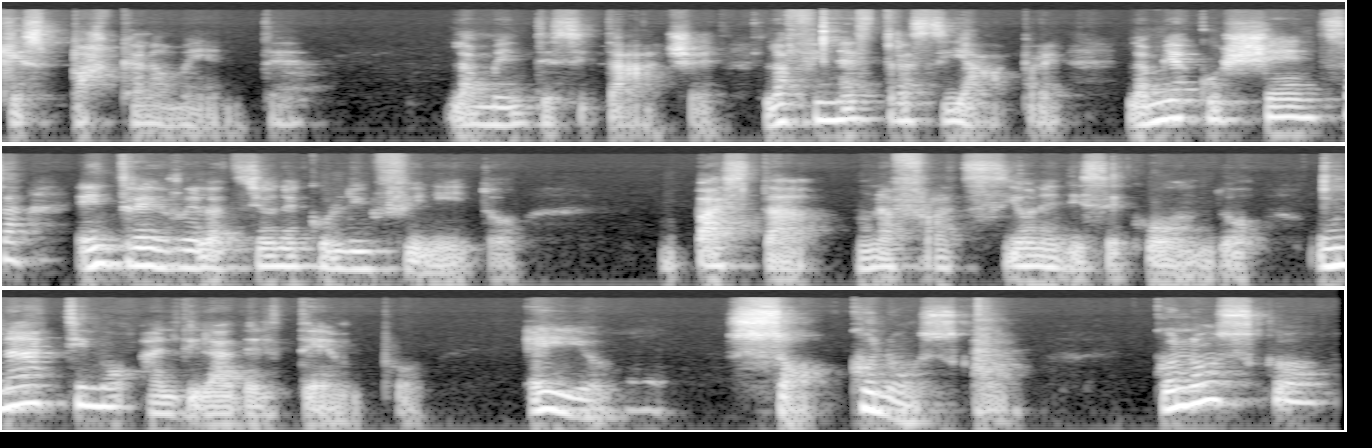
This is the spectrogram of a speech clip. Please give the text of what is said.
che spacca la mente. La mente si tace, la finestra si apre, la mia coscienza entra in relazione con l'infinito. Basta una frazione di secondo, un attimo al di là del tempo e io so, conosco, conosco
